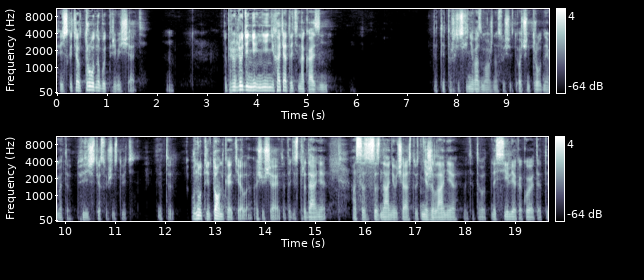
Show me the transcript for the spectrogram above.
Физическое тело трудно будет перемещать. Например, люди не, не, не хотят идти на казнь. Это практически невозможно осуществить. Очень трудно им это физически осуществить. Это внутреннее, тонкое тело ощущает это эти страдания, а сознание участвует, нежелание, вот это вот насилие какое-то, это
